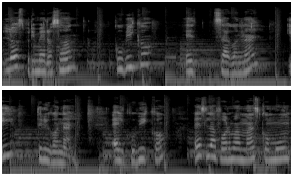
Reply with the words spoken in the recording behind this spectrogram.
Los primeros son cúbico, hexagonal y trigonal. El cúbico es la forma más común,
